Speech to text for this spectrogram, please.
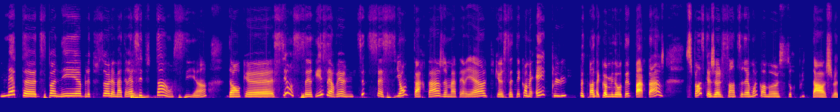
mettre disponible tout ça, le matériel, c'est du temps aussi. Hein? Donc, si on se réservait une petite session de partage de matériel, puis que c'était comme inclus dans la communauté de partage, je pense que je le sentirais moins comme un surplus de tâches. Là,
